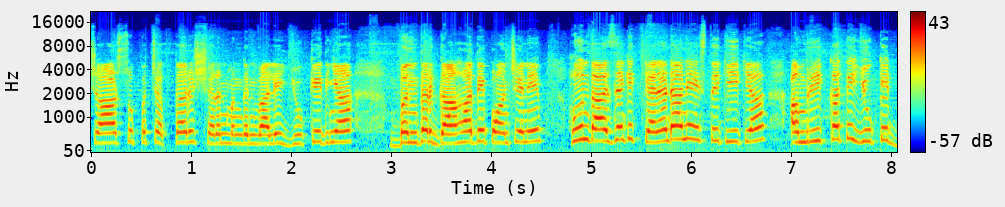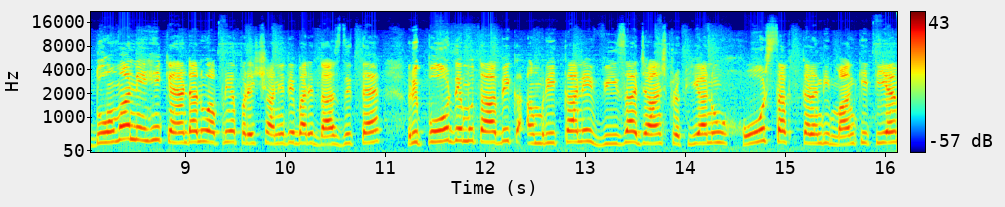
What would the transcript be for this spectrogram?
475 ਸ਼ਰਨ ਮੰਗਣ ਵਾਲੇ ਯੂਕੇ ਦੀਆਂ ਬੰਦਰਗਾਹਾਂ ਤੇ ਪਹੁੰਚੇ ਨੇ। ਹੁਣ ਦੱਸਦੇ ਹਾਂ ਕਿ ਕੈਨੇਡਾ ਨੇ ਇਸ ਤੇ ਕੀ ਕਿਹਾ? ਅਮਰੀਕਾ ਤੇ ਯੂਕੇ ਦੋਵਾਂ ਨੇ ਹੀ ਕੈਨੇਡਾ ਨੂੰ ਆਪਣੀਆਂ ਪਰੇਸ਼ਾਨੀਆਂ ਦੇ ਬਾਰੇ ਦੱਸ ਦਿੱਤਾ ਹੈ। ਰਿਪੋਰਟ ਦੇ ਮੁਤਾਬਿਕ ਅਮਰੀਕਾ ਨੇ ਵੀਜ਼ਾ ਜਾਂਚ ਪ੍ਰਕਿਰਿਆ ਨੂੰ ਹੋਰ ਸਖਤ ਕਰਨ ਦੀ ਮੰਗ ਕੀਤੀ ਹੈ।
